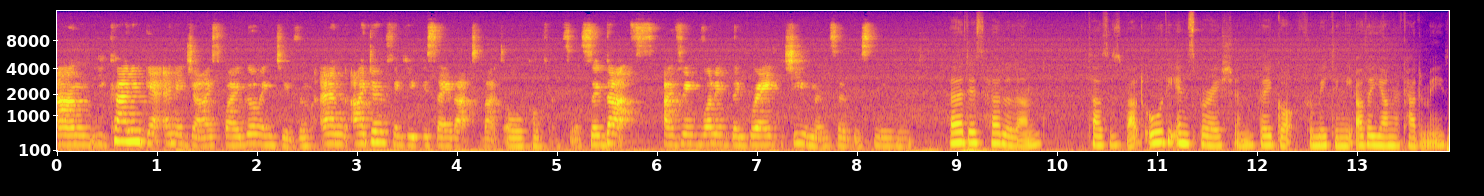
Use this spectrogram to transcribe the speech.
and you kind of get energized by going to them. And I don't think you could say that about all conferences. So that's, I think, one of the great achievements of this movement. Herdis Hølleland tells us about all the inspiration they got from meeting the other young academies.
